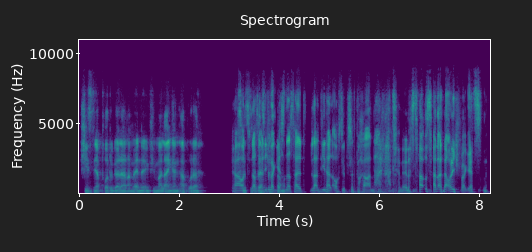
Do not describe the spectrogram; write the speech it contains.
Schießen ja Portugal dann am Ende irgendwie mal Eingang ab, oder? Ja, und du darfst halt nicht vergessen, dass halt Landin halt auch 17 Paraden halt hatte. Ne? Das darfst du dann auch nicht vergessen.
